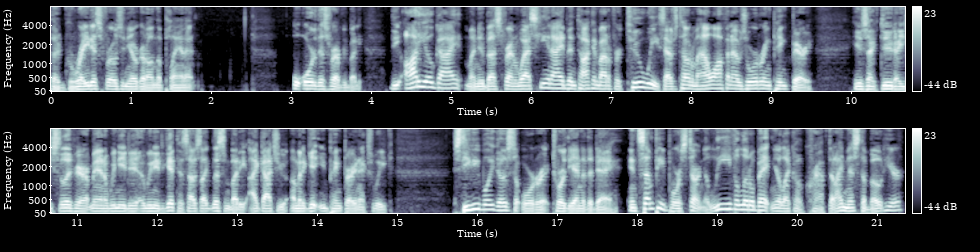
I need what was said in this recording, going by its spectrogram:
the greatest frozen yogurt on the planet. We'll order this for everybody. The audio guy, my new best friend Wes, he and I had been talking about it for two weeks. I was telling him how often I was ordering Pinkberry. He was like, "Dude, I used to live here, man. We need to, we need to get this." I was like, "Listen, buddy, I got you. I'm going to get you Pinkberry next week." Stevie Boy goes to order it toward the end of the day, and some people are starting to leave a little bit, and you're like, "Oh crap, did I miss the boat here?"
